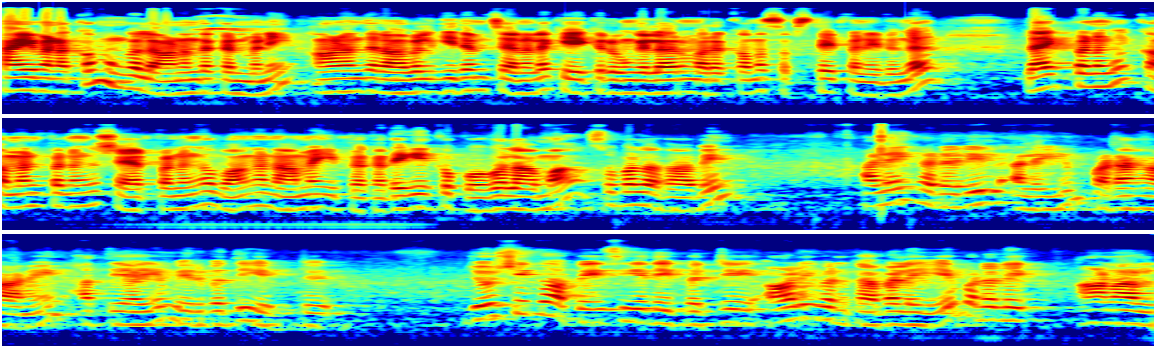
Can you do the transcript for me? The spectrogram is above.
ஹாய் வணக்கம். உங்கள் ஆனந்த கண்மணி. ஆனந்த நாவல் கீதம் சேனலை கேட்குறவங்க எல்லாரும் மறக்காமல் சப்ஸ்கிரைப் பண்ணிவிடுங்க லைக் பண்ணுங்கள் கமெண்ட் பண்ணுங்கள் ஷேர் பண்ணுங்கள் வாங்க நாம் இப்போ கதை கேட்க போகலாமா? சுபலதாவின் அலைகடலில் அலையும் படகானேன் அத்தியாயம் இருபத்தி எட்டு. ஜோஷிகா பேசியதை பற்றி ஆலிவன் கவலையே படலை ஆனால்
